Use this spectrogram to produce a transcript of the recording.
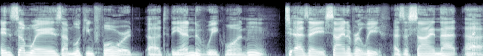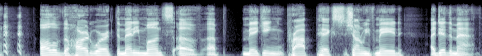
in some ways I'm looking forward uh, to the end of week one Hmm. to, as a sign of relief, as a sign that uh, all of the hard work, the many months of uh, making prop picks, Sean, we've made, I did the math.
